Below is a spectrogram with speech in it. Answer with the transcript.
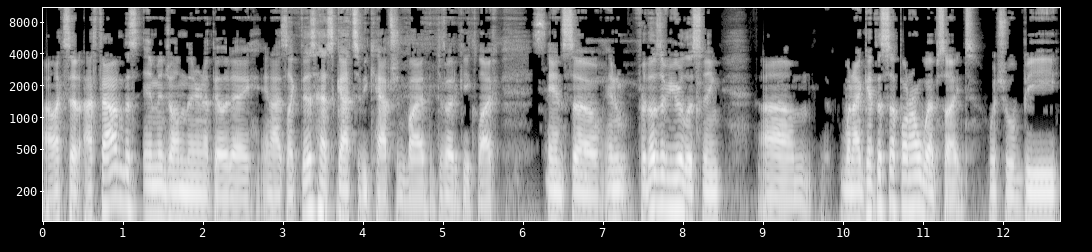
Uh, like I said, I found this image on the internet the other day, and I was like, "This has got to be captioned by the Devoted Geek Life." And so, and for those of you who are listening, um, when I get this up on our website, which will be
